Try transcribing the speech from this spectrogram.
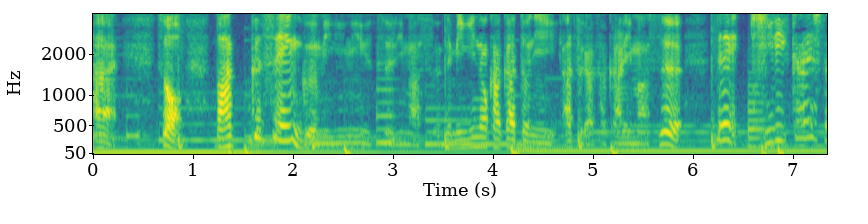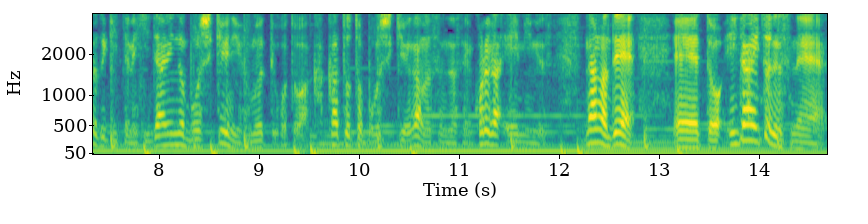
はい。そう。バックスイング右に移ります。で、右のかかとに圧がかかります。で、切り返した時ってね、左の母子球に踏むってことは、かかとと母子球が結んだ線。これがエイミングです。なので、えっ、ー、と、意外とですね、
